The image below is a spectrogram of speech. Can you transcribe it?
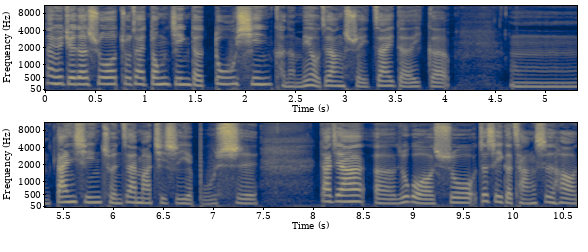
那你会觉得说住在东京的都心可能没有这样水灾的一个。嗯，担心存在吗？其实也不是。大家呃，如果说这是一个尝试哈，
